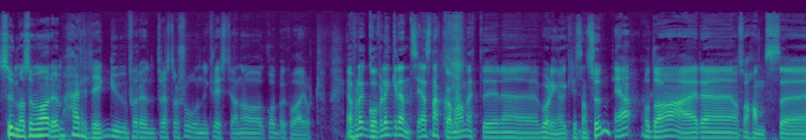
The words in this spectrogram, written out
Summa summarum, herregud for en prestasjon Kristian og KBK har gjort. Ja, for det går vel en grense. Jeg snakka med han etter uh, Vålerenga og Kristiansund. Ja. Og da er uh, altså hans eh,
